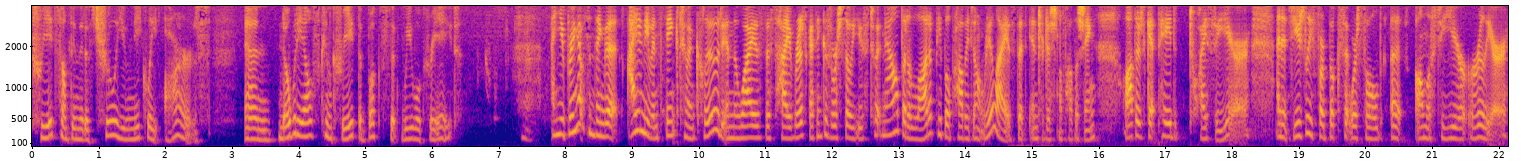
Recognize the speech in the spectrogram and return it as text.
create something that is truly uniquely ours. And nobody else can create the books that we will create. And you bring up something that I didn't even think to include in the why is this high risk? I think because we're so used to it now, but a lot of people probably don't realize that in traditional publishing, authors get paid twice a year. And it's usually for books that were sold uh, almost a year earlier.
